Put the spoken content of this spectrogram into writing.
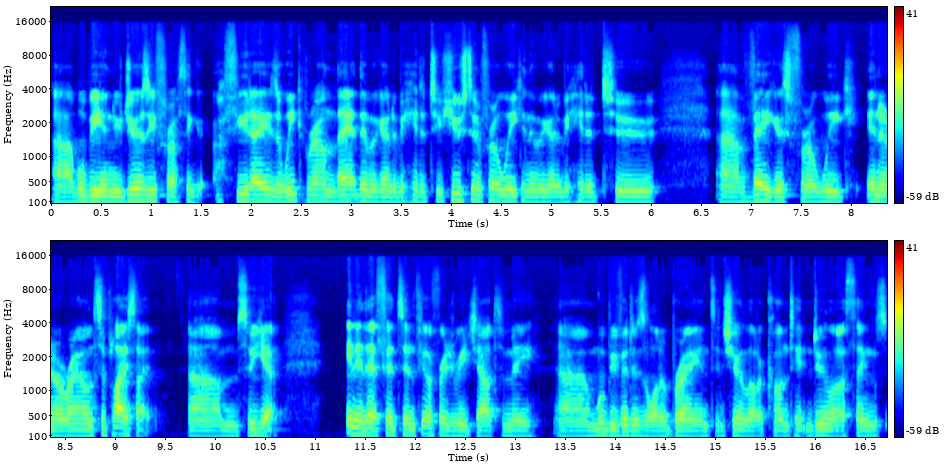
uh, we'll be in New Jersey for I think a few days, a week around that. Then we're going to be headed to Houston for a week, and then we're going to be headed to uh, Vegas for a week in and around SupplySide. Um, so yeah, any of that fits in, feel free to reach out to me. Um, we'll be visiting a lot of brands and sharing a lot of content and doing a lot of things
